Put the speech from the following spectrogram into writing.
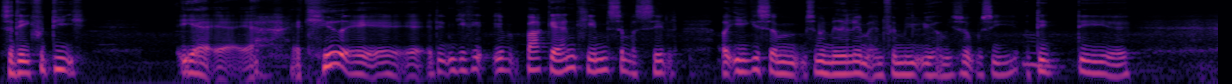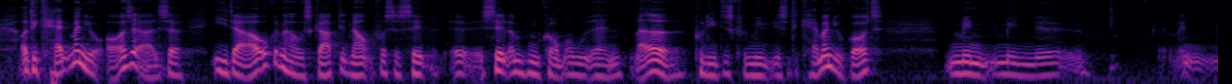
Så det er ikke fordi, jeg, jeg, jeg, jeg er ked af, at jeg, jeg bare gerne kende som mig selv, og ikke som, som en medlem af en familie, om jeg så må sige. Og det, det, øh, og det kan man jo også, altså. Ida Augen har jo skabt et navn for sig selv, øh, selvom hun kommer ud af en meget politisk familie, så det kan man jo godt. Men, men, øh, men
